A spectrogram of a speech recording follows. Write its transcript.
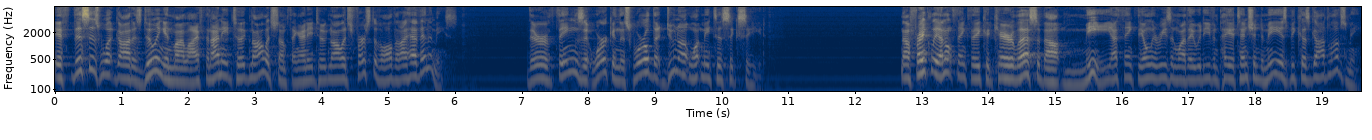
if this is what God is doing in my life, then I need to acknowledge something. I need to acknowledge, first of all, that I have enemies. There are things at work in this world that do not want me to succeed. Now, frankly, I don't think they could care less about me. I think the only reason why they would even pay attention to me is because God loves me.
